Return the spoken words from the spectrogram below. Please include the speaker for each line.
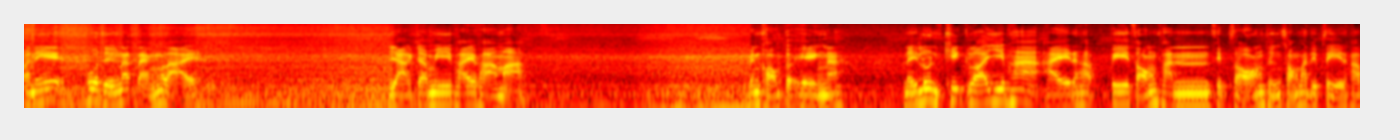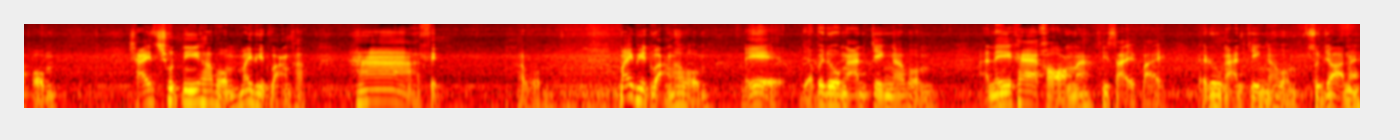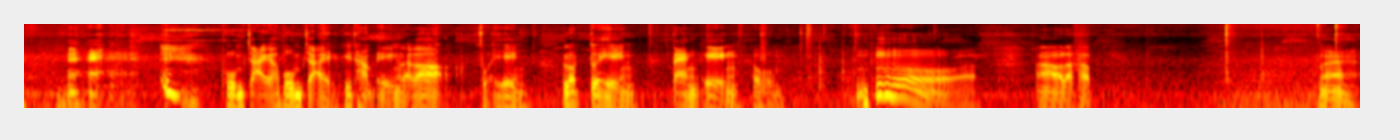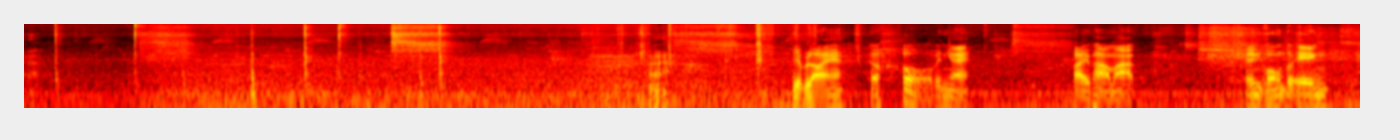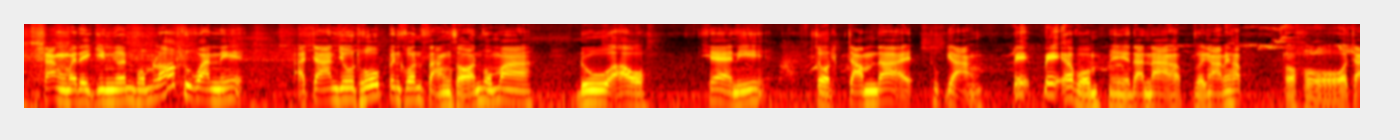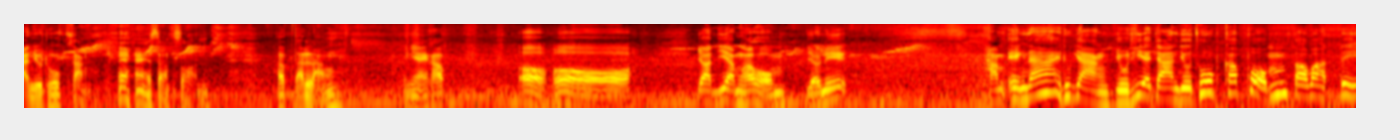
Speaker 1: วันนี้พูดถึงนักแต่งทั้งหลาย อยากจะมีไพ่พาหมาก เป็นของตัวเองนะ ในรุ่นคิก125 i นะครับ ปี2012ถึง2014นะครับผม ใช้ชุดนี้ครับผมไม่ผิดหวังครับ50ครับผม ไม่ผิดหวังครับผมนี่เดี๋ยวไปดูงานจริงครับผม อันนี้แค่ของนะที่ใส่ไป เดี๋ยวดูงานจริงครับผม สุดยอดไหม ภูมิใจครับภูมิใจที่ทำเองแล้วก็สวยเองลดตัวเอง แต่งเองครับผมเอาละครับน่าอะเรียบร้อยนะโอ้โหเป็นไง ไปผ่ามาก เป็นของตัวเอง ช่างไม่ได้กินเงินผมล็อกทุกวันนี้ อาจารย์ YouTube เป็นคนสั่งสอนผมมาดูเอาแค่นี้จดจำได้ทุกอย่าง เป๊ะๆครับผม นี่ด้านหน้าครับ สวยงามไหมครับ โอ้โห อาจารย์ YouTube สั่ง สั่งสอน ครับด้านหลังเป็นไงครับ โอ้โห ยอดเยี่ยมครับผม เดี๋ยวนี้ทำเองได้ทุกอย่างอยู่ที่อาจารย์ YouTube ครับผม สวัสดี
